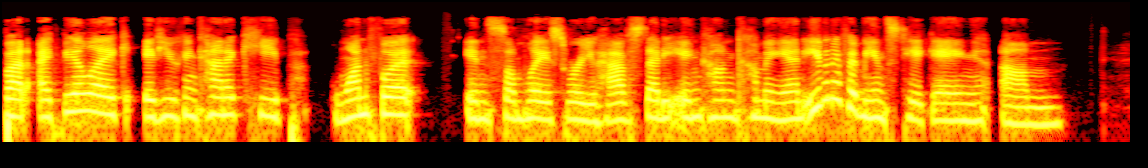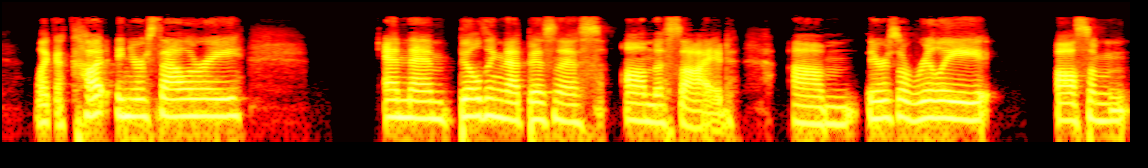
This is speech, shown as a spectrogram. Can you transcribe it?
but I feel like if you can kind of keep one foot in some place where you have steady income coming in, even if it means taking um, like a cut in your salary, and then building that business on the side. Um, there's a really awesome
